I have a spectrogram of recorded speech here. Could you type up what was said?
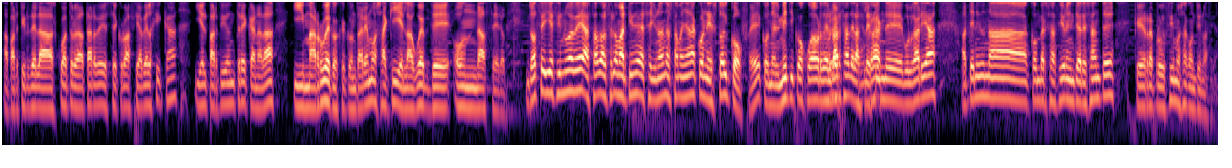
A partir de las 4 de la tarde, ese Croacia-Bélgica y el partido entre Canadá y Marruecos, que contaremos aquí en la web de Onda Cero. 12 y 19 ha estado Alfredo Martínez desayunando esta mañana con Stoikov, eh, con el mítico jugador del Barça, de la selección de Bulgaria. Ha tenido una conversación interesante que reproducimos a continuación.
